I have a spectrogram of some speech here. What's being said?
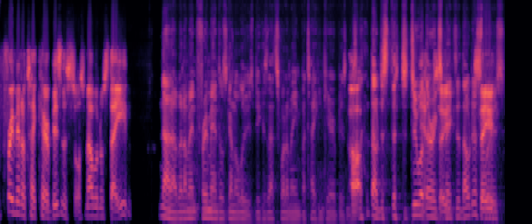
Fremantle will take care of business, Source. Melbourne will stay in. No, no, but I meant Fremantle's going to lose because that's what I mean by taking care of business. Oh. They'll just, just do what Yeah, they're so expected. They'll just so lose.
